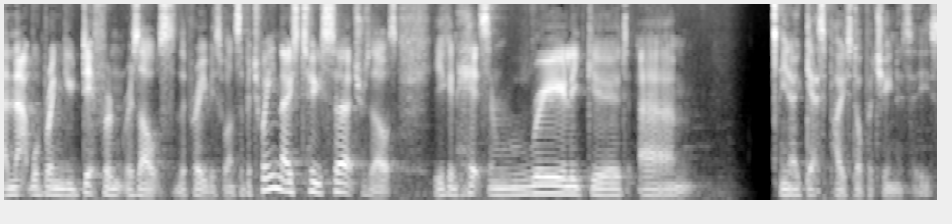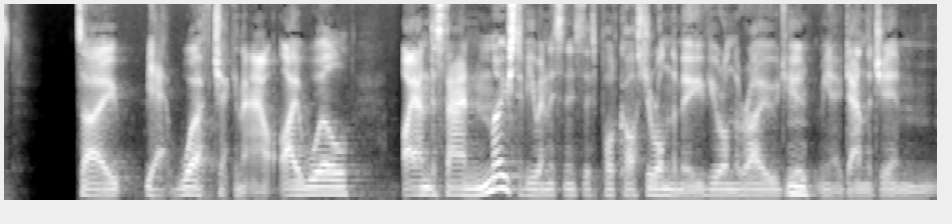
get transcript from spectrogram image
and that will bring you different results to the previous one. So between those two search results, you can hit some really good, um, you know, guest post opportunities. So yeah, worth checking that out. I will. I understand most of you when listening to this podcast, you're on the move, you're on the road, you're you know down the gym,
